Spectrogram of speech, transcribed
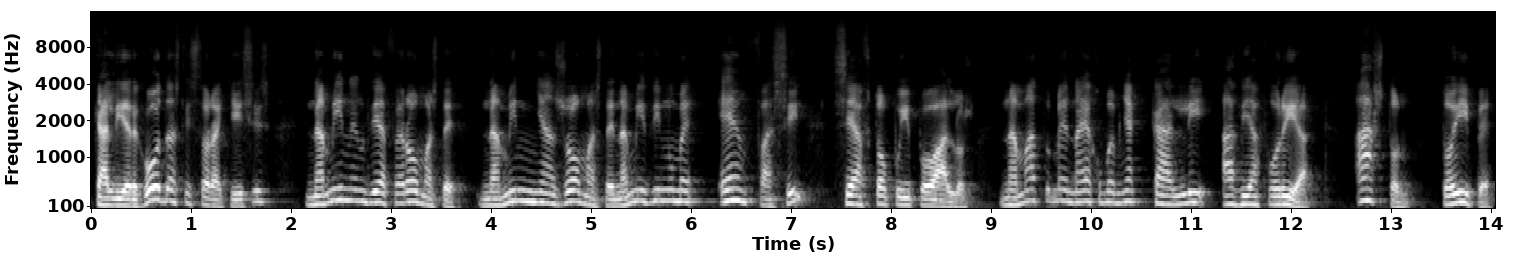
καλλιεργώντας τις θωρακίσεις, να μην ενδιαφερόμαστε, να μην νοιαζόμαστε, να μην δίνουμε έμφαση σε αυτό που είπε ο άλλος. Να μάθουμε να έχουμε μια καλή αδιαφορία. Άστον, το είπε.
